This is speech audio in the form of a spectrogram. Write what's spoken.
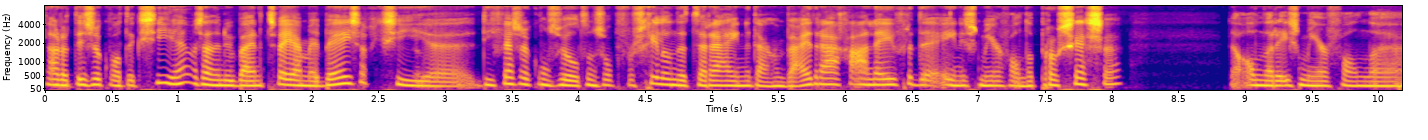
Nou, dat is ook wat ik zie. Hè. We zijn er nu bijna twee jaar mee bezig. Ik zie uh, diverse consultants op verschillende terreinen daar hun bijdrage aan leveren. De een is meer van de processen. De andere is meer van, uh,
